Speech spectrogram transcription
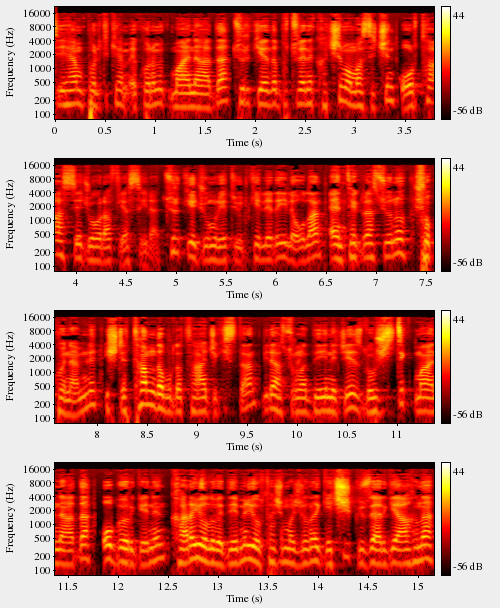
hem politik hem ekonomik manada Türkiye'de bu treni kaçırmaması için Orta Asya coğrafyasıyla Türkiye Cumhuriyeti ülkeleriyle olan entegrasyonu çok önemli. İşte tam da burada Tacikistan biraz sonra değineceğiz. Lojistik manada o bölgenin karayolu ve demiryolu taşımacılığına geçiş güzergahına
